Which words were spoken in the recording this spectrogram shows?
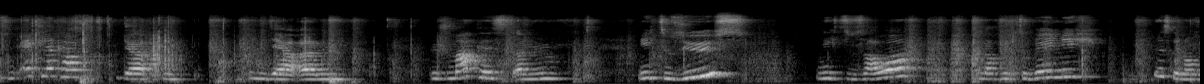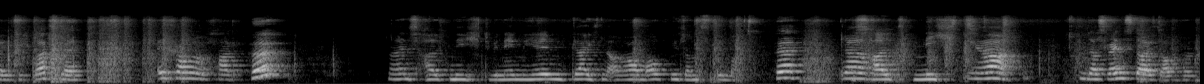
die sind echt lecker. Der, der ähm, Geschmack ist ähm, nicht zu süß, nicht zu sauer und auch nicht zu wenig. Ist genau richtig. Warte schnell. Ich schaue noch halt. Hä? Nein, ist halt nicht. Wir nehmen hier im gleichen Raum auf wie sonst immer. Hä? Ist Ja. halt nicht. Ja, und das Fenster ist auch drin.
